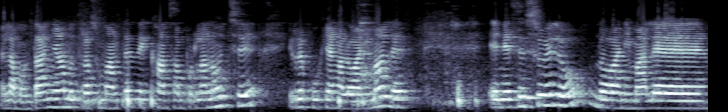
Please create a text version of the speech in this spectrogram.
en la montaña, los transhumantes, descansan por la noche y refugian a los animales. En ese suelo los animales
